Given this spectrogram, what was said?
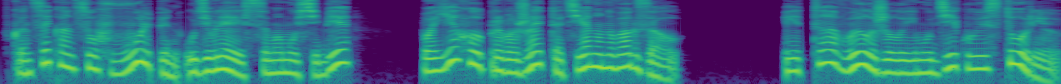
В конце концов Вольпин, удивляясь самому себе, поехал провожать Татьяну на вокзал. И та выложила ему дикую историю.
